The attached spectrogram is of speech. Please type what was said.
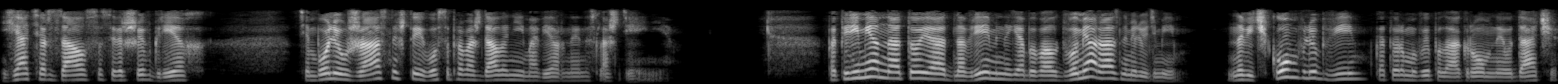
Я терзался, совершив грех, тем более ужасный, что его сопровождало неимоверное наслаждение. Попеременно, а то и одновременно я бывал двумя разными людьми. Новичком в любви, которому выпала огромная удача,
